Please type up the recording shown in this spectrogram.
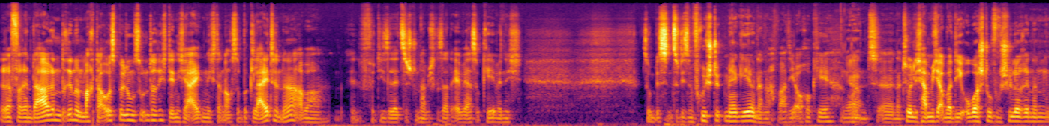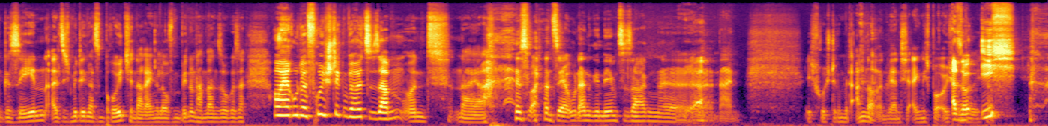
Referendarin drin und macht da Ausbildungsunterricht, den ich ja eigentlich dann auch so begleite, ne? Aber für diese letzte Stunde habe ich gesagt, ey, wäre es okay, wenn ich so ein bisschen zu diesem Frühstück mehr gehe und danach war die auch okay. Ja. Und äh, natürlich haben mich aber die Oberstufenschülerinnen gesehen, als ich mit den ganzen Brötchen da reingelaufen bin und haben dann so gesagt, oh Herr Rudolf, frühstücken wir heute zusammen. Und naja, es war dann sehr unangenehm zu sagen, äh, Ja. äh, nein, ich frühstücke mit anderen, während ich eigentlich bei euch Also ich.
